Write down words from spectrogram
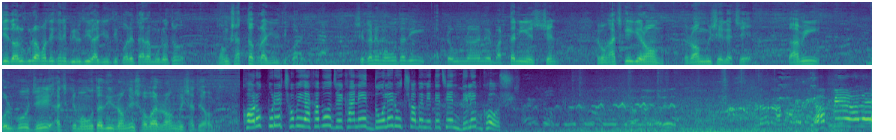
যে দলগুলো আমাদের এখানে বিরোধী রাজনীতি করে, তারা মূলত ধ্বংসাত্মক রাজনীতি করে। সেখানে মমতাদি একটা উন্নয়নের বার্তা নিয়ে এসছেন এবং আজকে এই যে রং রং মিশে গেছে, তো আমি বলব যে আজকে মমতাদির রঙে সবার রং মেশাতে হবে। খড়গপুরের ছবি দেখাবো যেখানে দোলের উৎসবে মেতেছেন দিলীপ ঘোষ। হ্যাপি আছে।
